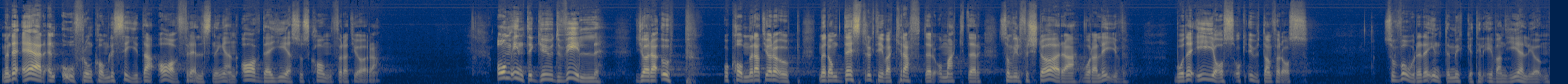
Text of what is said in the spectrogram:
Men det är en ofrånkomlig sida av frälsningen, av det Jesus kom för att göra. Om inte Gud vill göra upp och kommer att göra upp med de destruktiva krafter och makter som vill förstöra våra liv, både i oss och utanför oss, så vore det inte mycket till evangelium.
